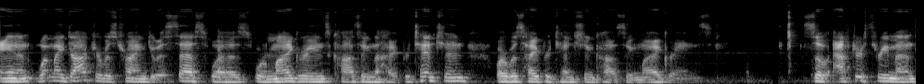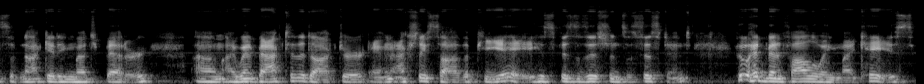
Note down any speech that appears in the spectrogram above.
And what my doctor was trying to assess was were migraines causing the hypertension or was hypertension causing migraines? So after three months of not getting much better, um, I went back to the doctor and actually saw the PA, his physician's assistant, who had been following my case.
